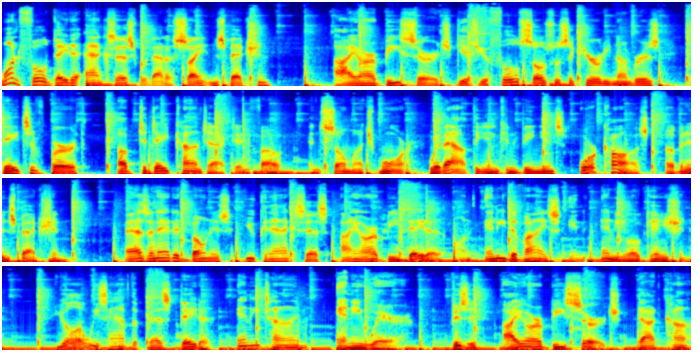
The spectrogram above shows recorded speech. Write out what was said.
Want full data access without a site inspection? IRB Search gives you full social security numbers, dates of birth, up to date contact info, and so much more without the inconvenience or cost of an inspection. As an added bonus, you can access IRB data on any device in any location. You'll always have the best data anytime, anywhere. Visit irbsearch.com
